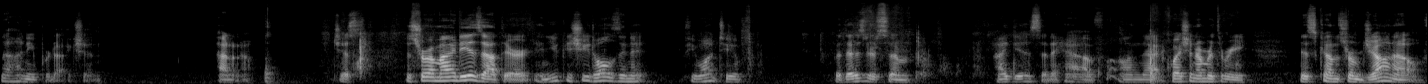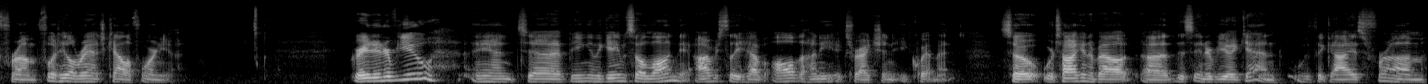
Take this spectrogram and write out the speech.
the honey production. I don't know. Just just throw my ideas out there and you can shoot holes in it if you want to. But those are some ideas that I have on that. Question number three. This comes from Jono from Foothill Ranch, California. Great interview, and uh, being in the game so long, they obviously have all the honey extraction equipment. So we're talking about uh, this interview again with the guys from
